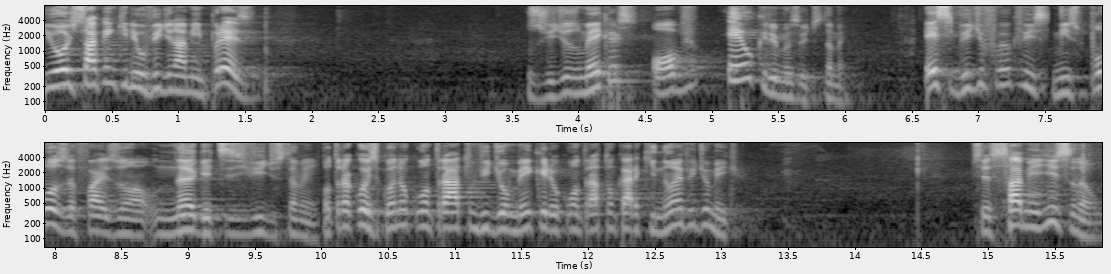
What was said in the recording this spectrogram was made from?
E hoje, sabe quem cria o vídeo na minha empresa? Os vídeos makers, óbvio, eu crio meus vídeos também. Esse vídeo foi eu que fiz. Minha esposa faz um, um nuggets de vídeos também. Outra coisa, quando eu contrato um videomaker, eu contrato um cara que não é videomaker. Vocês sabem disso não?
